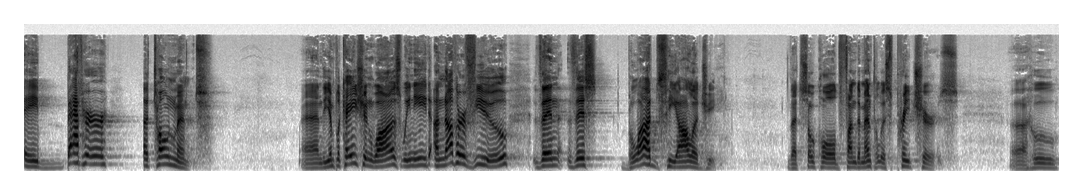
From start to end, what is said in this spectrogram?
A Better Atonement. And the implication was we need another view than this blood theology that so called fundamentalist preachers uh, who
